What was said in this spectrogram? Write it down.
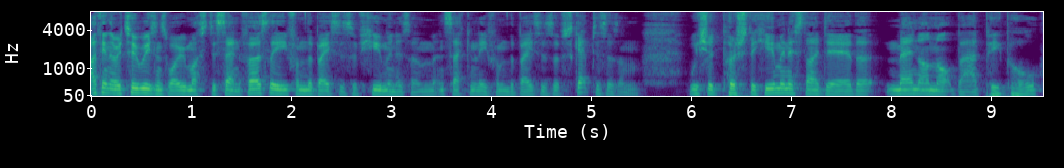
I think there are two reasons why we must dissent. Firstly, from the basis of humanism, and secondly, from the basis of skepticism. We should push the humanist idea that men are not bad people.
